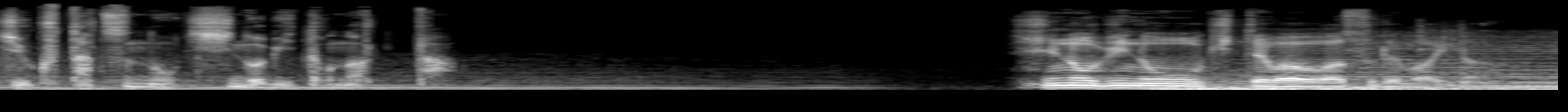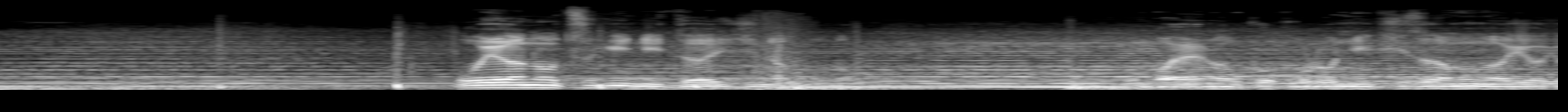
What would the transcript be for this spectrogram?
熟達の忍びとなった。忍びの掟は忘れまいな親の次に大事なもの。お前の心に刻むがよい。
